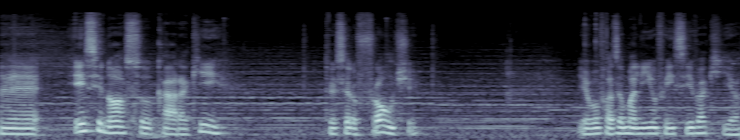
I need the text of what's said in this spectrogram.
É, esse nosso cara aqui, terceiro front, eu vou fazer uma linha ofensiva aqui, ó.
